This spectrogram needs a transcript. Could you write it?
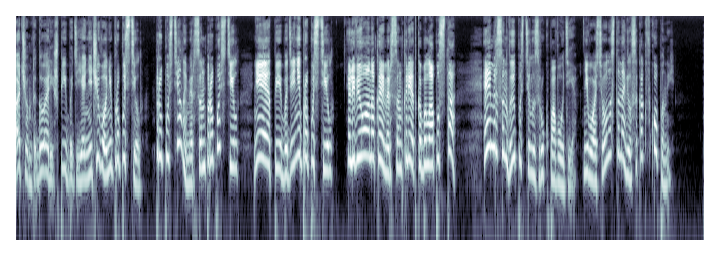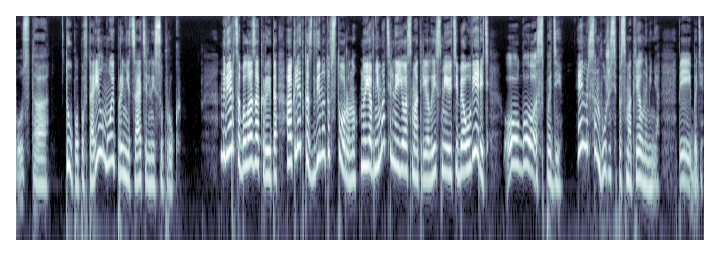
«О чем ты говоришь, Пибоди? Я ничего не пропустил». «Пропустил, Эмерсон, пропустил». «Нет, Пибоди, не пропустил». Львионок Эмерсон, клетка была пуста. Эмерсон выпустил из рук поводья. Его осел остановился как вкопанный. «Пуста», — тупо повторил мой проницательный супруг. Дверца была закрыта, а клетка сдвинута в сторону, но я внимательно ее осмотрела и смею тебя уверить... О, Господи! Эмерсон в ужасе посмотрел на меня. Пейбоди,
